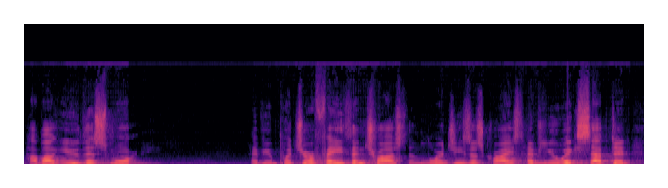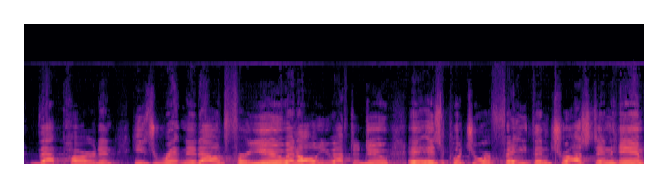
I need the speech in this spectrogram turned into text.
How about you this morning? Have you put your faith and trust in the Lord Jesus Christ? Have you accepted that pardon? He's written it out for you, and all you have to do is put your faith and trust in Him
